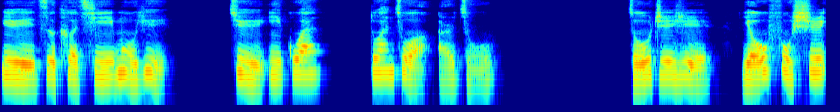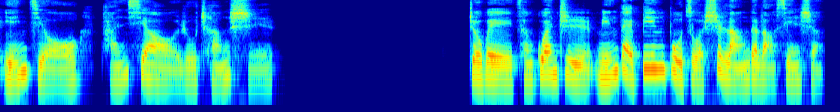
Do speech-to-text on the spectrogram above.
欲自克妻沐浴，具衣冠，端坐而足。卒之日，犹赋诗饮酒，谈笑如常时。这位曾官至明代兵部左侍郎的老先生，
